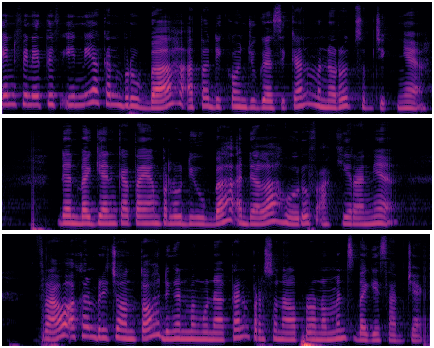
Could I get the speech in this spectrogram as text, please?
infinitif ini akan berubah atau dikonjugasikan menurut subjeknya. Dan bagian kata yang perlu diubah adalah huruf akhirannya. Frau akan beri contoh dengan menggunakan personal pronomen sebagai subjek.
